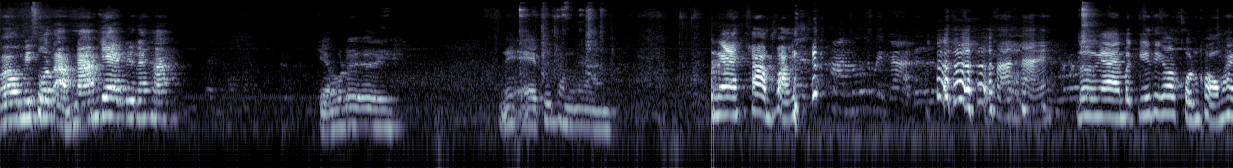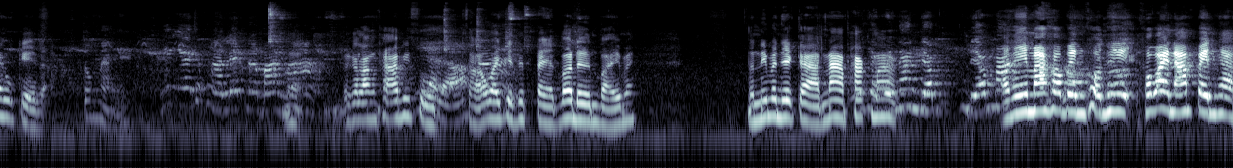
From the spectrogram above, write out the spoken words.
ว้าวมีโซนอาบน้ำแยกด้วยนะคะเจ๋วเลยนี่แอร์เพิ่งทำงานไงข้ามฝั่งบ้านไหนเดินไงเมื่อกี้ที่เขาขนของมาให้กูเกตอะตรงไหนเนี่ย กำลังท้าพิสูจน์เนี่ยเหรอสาววัยเจ็ดสิบแปดว่าเดินไหวไหมตอนนี้บรรยากาศน่าพักมากนั่นเดี๋ยวเดี๋ยวมาอันนี้มาเขาเป็นคนที่เขาว่ายน้ำเป็นค่ะ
